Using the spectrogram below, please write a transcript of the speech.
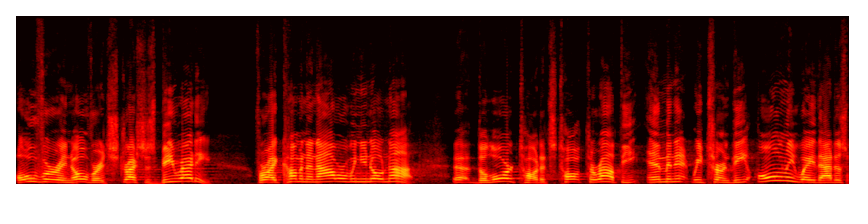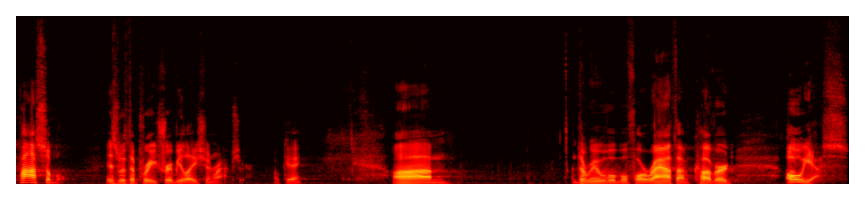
Over and over, it stresses. Be ready. For I come in an hour when you know not. Uh, the Lord taught, it's taught throughout the imminent return. The only way that is possible is with a pre tribulation rapture, okay? Um, the removal before wrath, I've covered. Oh, yes.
